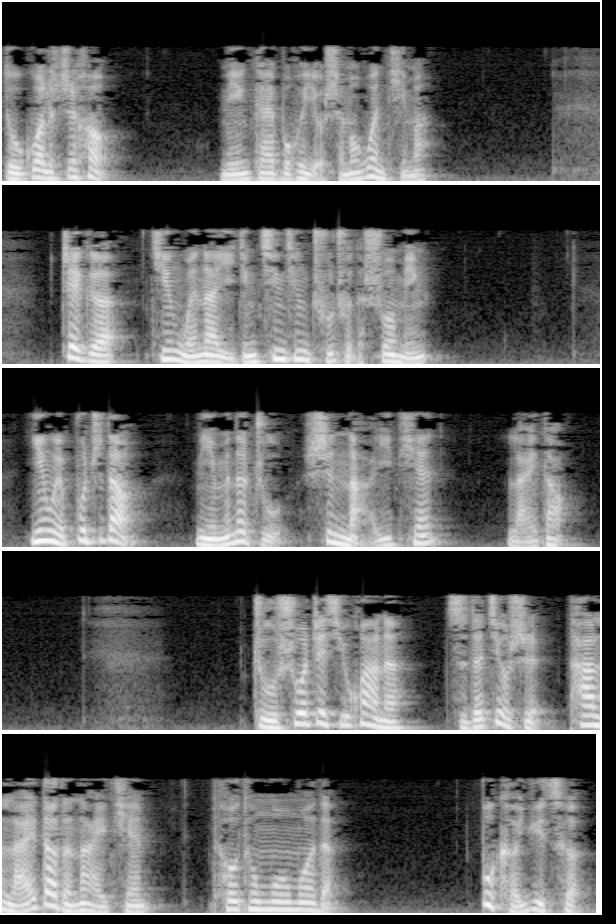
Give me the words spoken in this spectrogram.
读过了之后。您该不会有什么问题吗？这个经文呢，已经清清楚楚的说明，因为不知道你们的主是哪一天来到。主说这句话呢，指的就是他来到的那一天，偷偷摸摸的，不可预测，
